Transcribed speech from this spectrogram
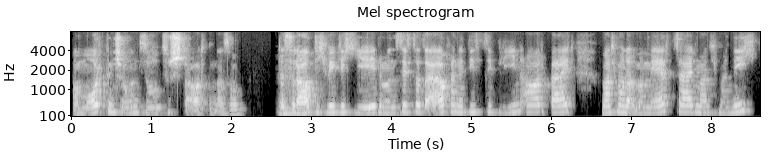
am Morgen schon so zu starten. Also das mhm. rate ich wirklich jedem. Und es ist also auch eine Disziplinarbeit. Manchmal hat man mehr Zeit, manchmal nicht.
